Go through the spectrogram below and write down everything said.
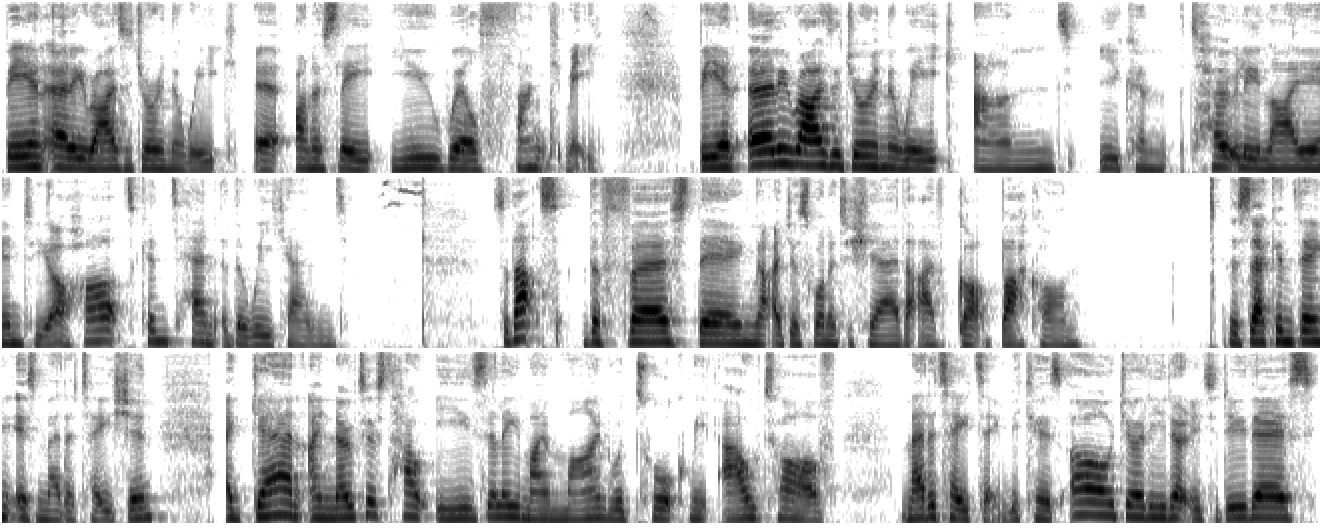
be an early riser during the week. Uh, honestly, you will thank me. Be an early riser during the week and you can totally lie in to your heart's content at the weekend. So that's the first thing that I just wanted to share that I've got back on. The second thing is meditation. Again, I noticed how easily my mind would talk me out of meditating because, oh, Jody, you don't need to do this.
